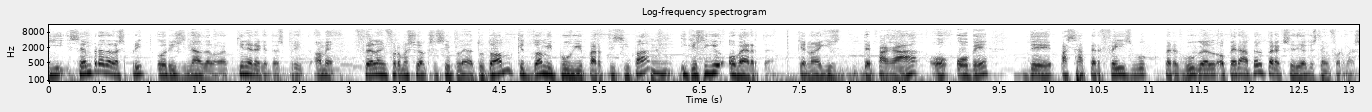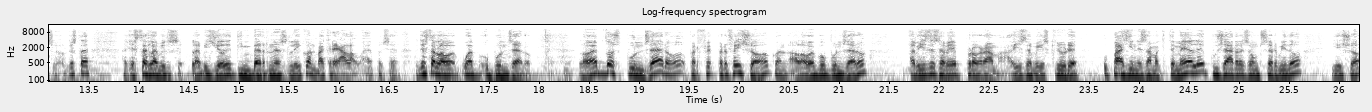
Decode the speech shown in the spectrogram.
i sempre de l'esperit original de la web. Quin era aquest esperit? Home, fer la informació accessible a tothom, que tothom hi pugui participar mm. i que sigui oberta, que no haguis de pagar o, o bé de passar per Facebook, per Google o per Apple per accedir a aquesta informació. Aquesta, aquesta és la, vis la visió de Tim Berners-Lee quan va crear la web. Això. Aquesta és la web 1.0. La web 2.0, per, fer, per fer això, quan, a la web 1.0, havies de saber programar, havies de saber escriure pàgines amb HTML, pujar-les a un servidor, i això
